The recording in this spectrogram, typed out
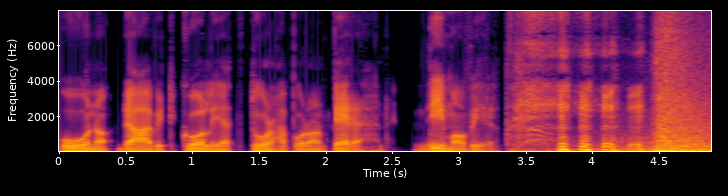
Uuno, David, Goliat, Turhapuron perään? Niin. Timo Virtanen.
